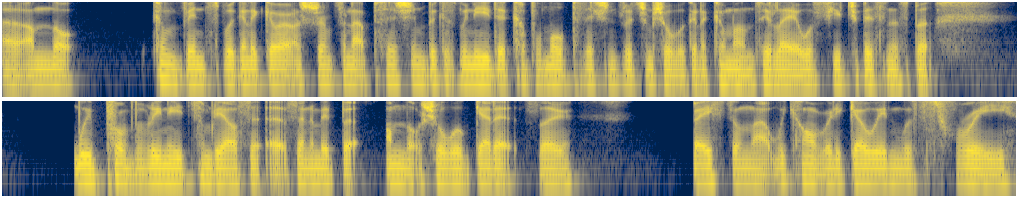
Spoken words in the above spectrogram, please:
uh, I'm not convinced we're going to go out and strengthen that position because we need a couple more positions, which I'm sure we're going to come on to later with future business. But we probably need somebody else at centre mid, but I'm not sure we'll get it. So based on that, we can't really go in with three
